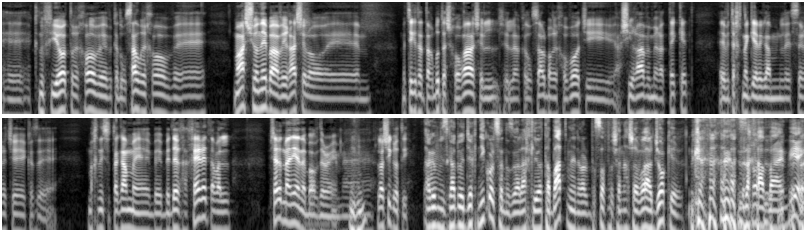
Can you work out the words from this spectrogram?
אה, כנופיות רחוב אה, וכדורסל רחוב, אה, ממש שונה באווירה שלו, אה, מציג את התרבות השחורה של, של הכדורסל ברחובות, שהיא עשירה ומרתקת, אה, ותכף נגיע גם לסרט שכזה מכניס אותה גם אה, בדרך אחרת, אבל סרט מעניין above the rim, אה, מהמם. לא שגרתי. אגב, אם הזכרנו את ג'ק ניקולסון, אז הוא הלך להיות הבטמן, אבל בסוף השנה שעברה הג'וקר זכה ב-NBA,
